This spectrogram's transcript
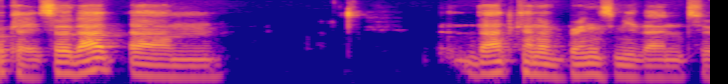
Okay, so that um, that kind of brings me then to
